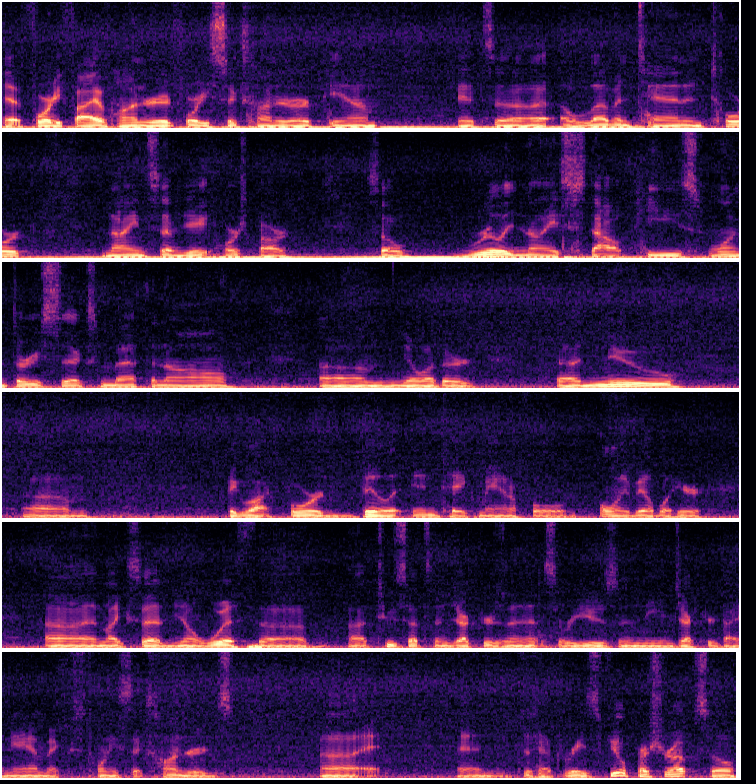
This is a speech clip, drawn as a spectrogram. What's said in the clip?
at 4,500, 4,600 RPM. It's uh, 1110 in torque, 978 horsepower. So really nice stout piece, 136 methanol. Um, you know, other uh, new um, big block Ford billet intake manifold, only available here. Uh, and like I said, you know, with uh, uh, two sets of injectors in it, so we're using the Injector Dynamics 2600s, uh, and just have to raise fuel pressure up. So,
